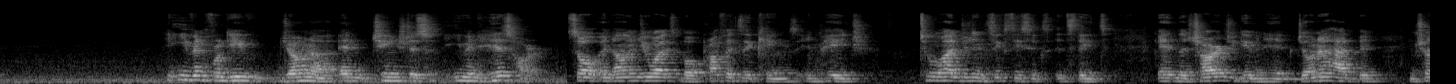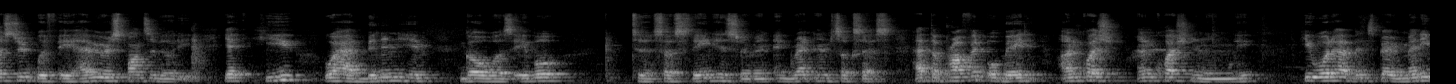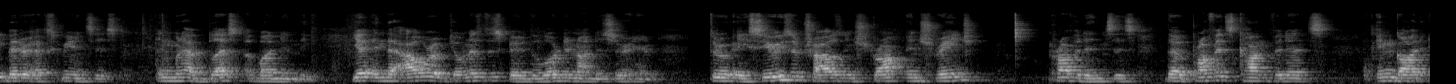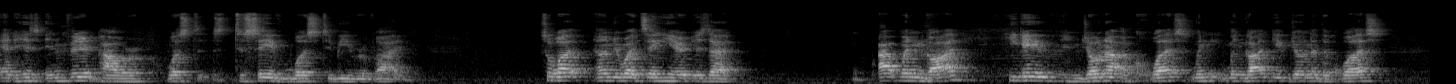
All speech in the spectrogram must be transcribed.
he even forgave Jonah and changed his even his heart. So in Ellen G. White's book, Prophets and Kings, in page 266, it states, In the charge given him, Jonah had been entrusted with a heavy responsibility. Yet he who had bidden him go was able to sustain his servant and grant him success. Had the prophet obeyed unquestion unquestioningly, he would have been spared many bitter experiences and would have blessed abundantly. Yet in the hour of Jonah's despair, the Lord did not desert him. through a series of trials and, strong, and strange providences, the prophet's confidence in God and his infinite power was to, to save was to be revived. So what Andrew White's saying here is that at, when God he gave Jonah a quest when when God gave Jonah the quest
